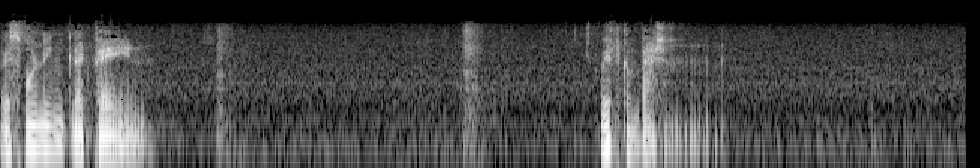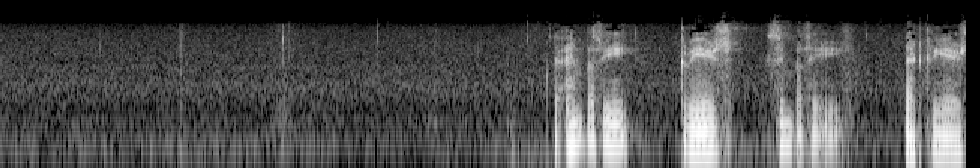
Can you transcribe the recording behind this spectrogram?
Responding to that pain with compassion. The empathy creates sympathy that creates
